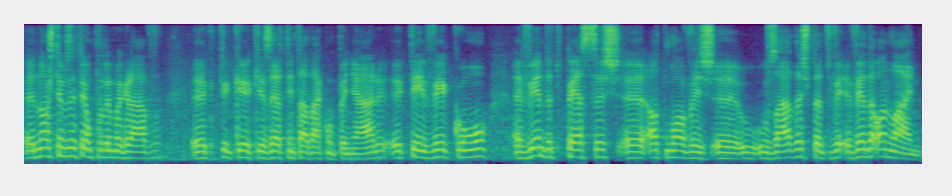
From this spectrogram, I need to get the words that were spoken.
Uh, nós temos até um problema grave que, que, que a Zero tem estado a acompanhar, que tem a ver com a venda de peças automóveis usadas, portanto, venda online.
